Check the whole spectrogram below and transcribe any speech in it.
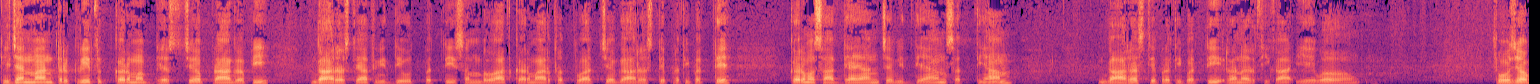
कि जन्मांतरकृत कर्मभ्यश्च प्रागपि गारहस्थ्यात विद्योत्पत्ति संभवात कर्मार्थत्वाच गारहस्थ्य प्रतिपत्ते कर्म साध्यायांच विद्याम सत्याम। गारहस्थ्य प्रतिपत्ति रनर्थिका एव। तो जब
